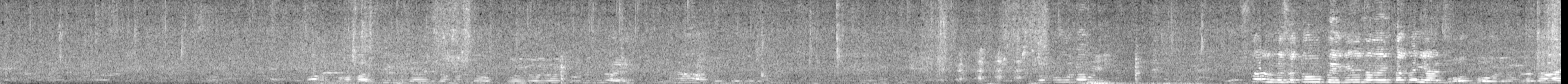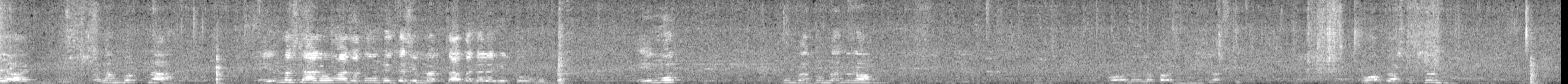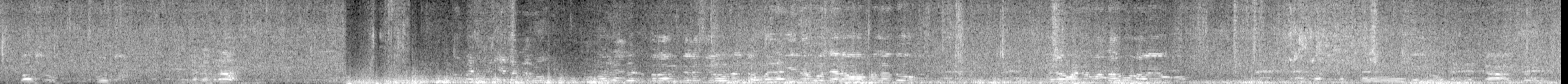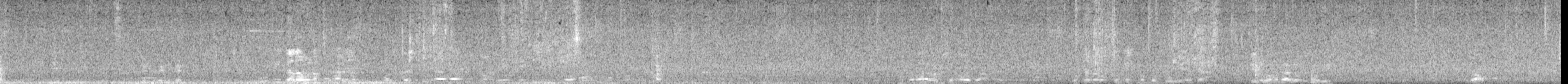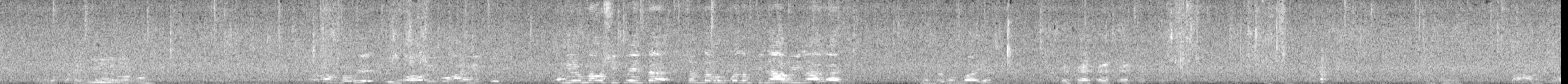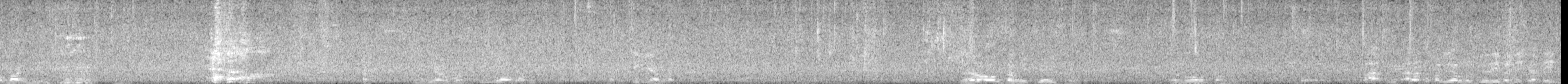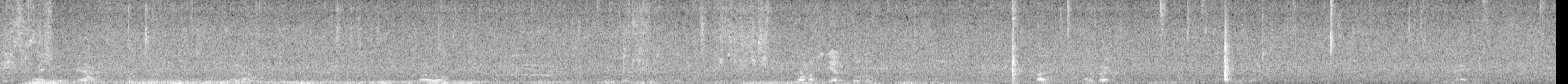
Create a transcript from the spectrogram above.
Bakit mga barbing? Magkakalit ang mundo. Uy, uy, uy. Tubig na eh. Hindi na. Tubig na. Nagunaw eh. Lalo na sa tubig. Yun na nga yung tagayan. Bobo. Yung lagayan. Malambot na. Eh, mas lalo nga sa tubig kasi matatagalan yung tubig. Eh, ngut. Tungga-tungga na lang. Kuha ka lang baso ng plastic. Kuha plastic dun. Baso. Oh. Ano mo na? Marami ka na si Ronald. ah. Malangin ako. Dalawa pa lang to. Dalawa na mata mo. Ayaw ko. Ako kayo. Gago. Buti dalawa na po kayo. Kontakin nga natin to. Marami siya kada. Huwag ka na magtungin, mababuwi na siya. Sino ang nalo ko bawi? Ikaw. Ka Uwi lang ako. Ano ang bawi? Binawi mo nga yung hipit. Nangiram ako 50. Isang laro pa lang binawi na agad. Ano bang bayad? Pangit ko ba hindi? Sigawan. Sigawan? Bakit sigawan? Meron akong damit guys. eh. Meron akong damit. Ah, alam mo pag yung mag-deliver ni sa tindis? Ay, shit yan. Meron akong... Oo. Dapat si Diyan tulog. Albert?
